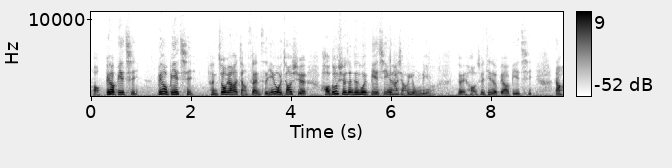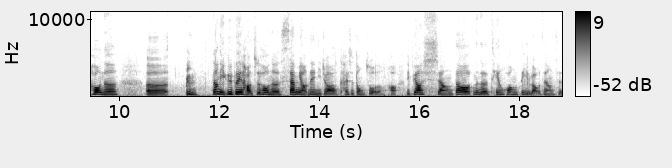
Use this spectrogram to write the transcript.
好，不要憋气，不要憋气，很重要的讲三次，因为我教学好多学生就是会憋气，因为他想要用力嘛，对，好，所以记得不要憋气，然后呢，呃。当你预备好之后呢，三秒内你就要开始动作了。好，你不要想到那个天荒地老这样子，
